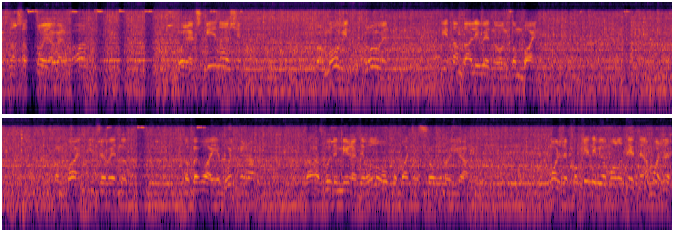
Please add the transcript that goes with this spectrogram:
ось наша стоя верба. Бурячки наші. Кормові, цукрові. І там далі видно вон комбайн комбайн і вже видно добиває бункера. Зараз будемо міряти вологу, побачимо, що воно і як. Може покинемо його молотити, а може,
